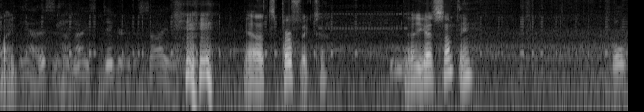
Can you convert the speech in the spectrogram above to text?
Might. Yeah, this is a nice digger. The size. yeah, that's perfect. Well, you got something. Bolt.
